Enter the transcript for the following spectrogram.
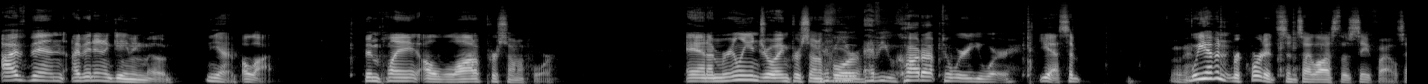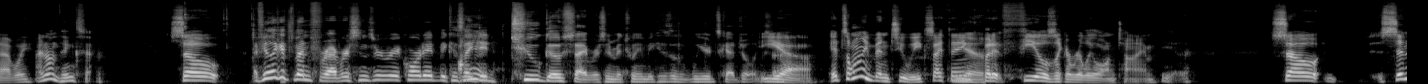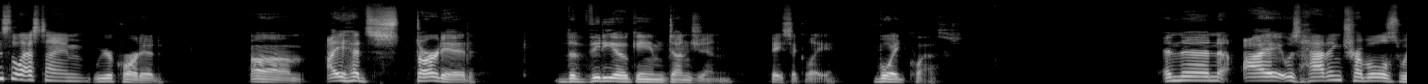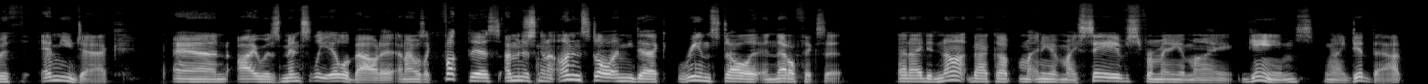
I've been I've been in a gaming mode Yeah. a lot. Been playing a lot of Persona 4. and I'm really enjoying Persona Have 4. you, have you caught up to where you were? yes, have- Okay. we haven't recorded since I lost those save files, have we? I don't think so. So I feel like it's been forever since we recorded because I, I- did two Ghost Divers in between because of the weird scheduling. stuff. yeah, it's only been two weeks, I think, Yeah. but it feels like a really long time. Yeah. So, since the last time we recorded, um, I had started the video game dungeon, basically, Void Quest. And then I was having troubles with EmuDeck, and I was mentally ill about it, and I was like, fuck this, I'm just gonna uninstall EmuDeck, reinstall it, and that'll fix it. And I did not back up my, any of my saves from any of my games when I did that.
